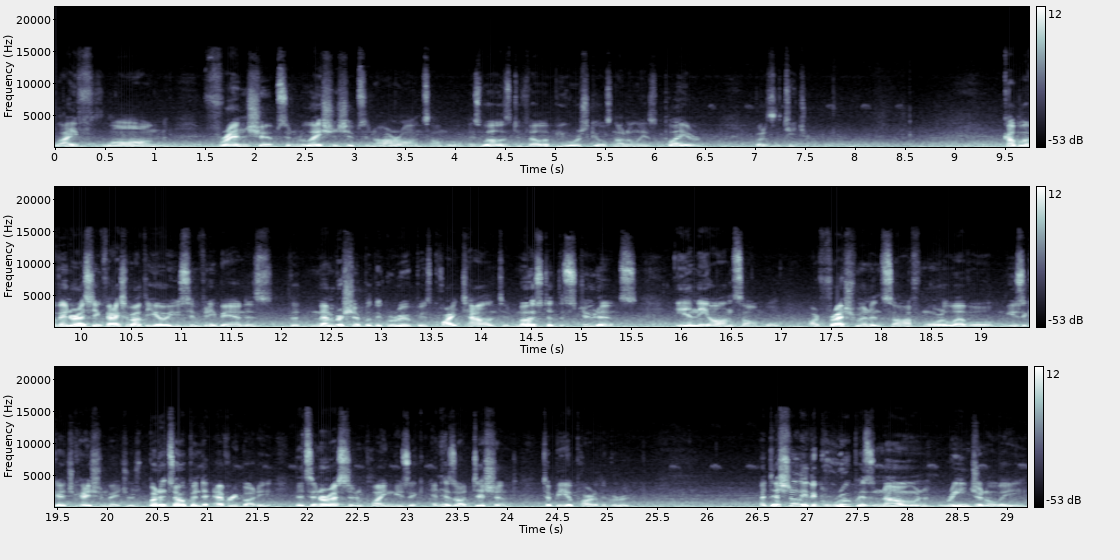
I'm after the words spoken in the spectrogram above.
lifelong friendships and relationships in our ensemble, as well as develop your skills not only as a player, but as a teacher. A couple of interesting facts about the OU Symphony Band is the membership of the group is quite talented. Most of the students in the ensemble are freshman and sophomore level music education majors, but it's open to everybody that's interested in playing music and has auditioned to be a part of the group. Additionally, the group is known regionally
